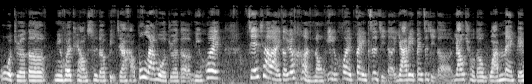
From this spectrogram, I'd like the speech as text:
我觉得你会调试的比较好。不然，我觉得你会接下来一个月很容易会被自己的压力、被自己的要求的完美给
